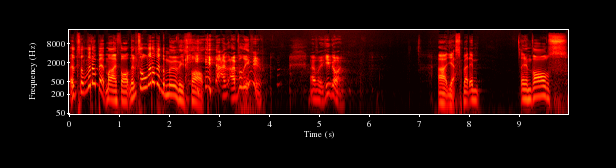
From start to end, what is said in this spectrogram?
it's a little bit my fault, and it's a little bit the movie's fault. I, I believe you. I believe. Keep going. uh, yes, but it, it involves.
